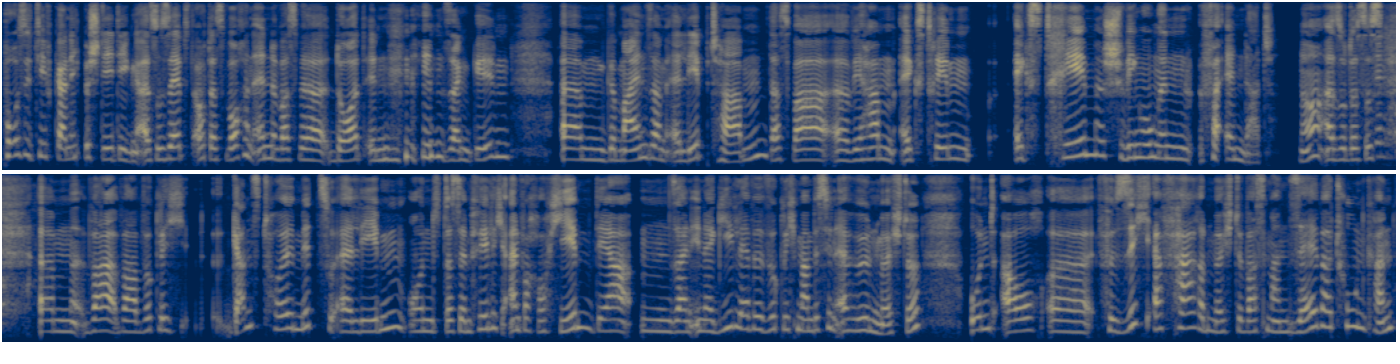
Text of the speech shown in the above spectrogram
Positiv kann ich bestätigen. Also selbst auch das Wochenende, was wir dort in, in St. Gilden ähm, gemeinsam erlebt haben, das war, äh, wir haben extrem extreme Schwingungen verändert. Ne? Also das ist genau. ähm, war war wirklich ganz toll mitzuerleben und das empfehle ich einfach auch jedem, der mh, sein Energielevel wirklich mal ein bisschen erhöhen möchte und auch äh, für sich erfahren möchte, was man selber tun kann,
